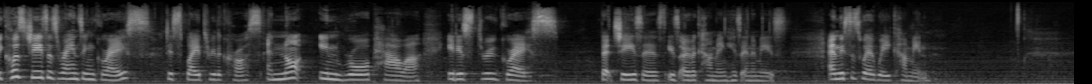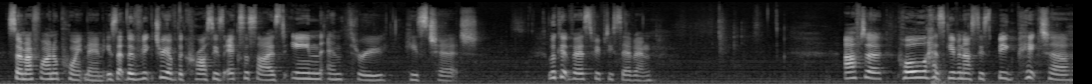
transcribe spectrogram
Because Jesus reigns in grace, displayed through the cross, and not in raw power, it is through grace that Jesus is overcoming his enemies. And this is where we come in. So, my final point then is that the victory of the cross is exercised in and through his church. Look at verse 57. After Paul has given us this big picture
